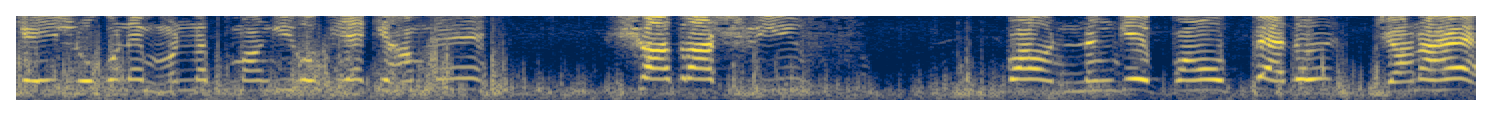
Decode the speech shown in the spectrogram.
कई लोगों ने मन्नत मांगी होती है कि हमने शादरा शरीफ पाँव, नंगे पाँव पैदल जाना है।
